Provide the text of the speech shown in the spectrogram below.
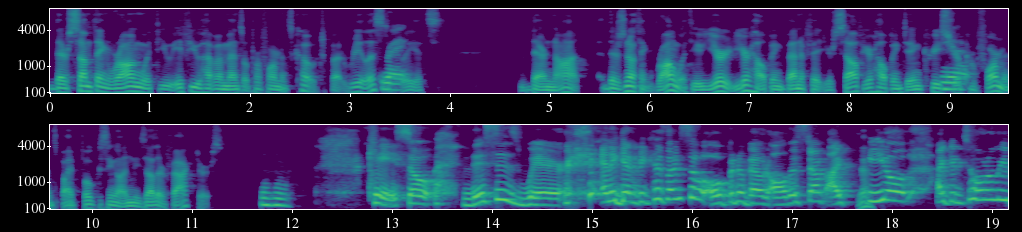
there's something wrong with you if you have a mental performance coach, but realistically, right. it's they're not there's nothing wrong with you you're you're helping benefit yourself you're helping to increase yeah. your performance by focusing on these other factors mm-hmm. okay so this is where and again because i'm so open about all this stuff i yeah. feel i can totally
